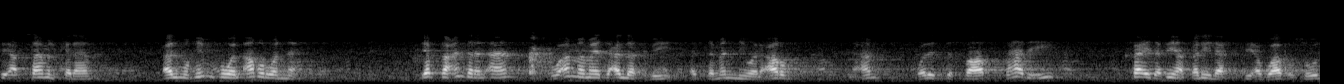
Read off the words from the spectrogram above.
في أقسام الكلام. المهم هو الأمر والنهي. يبقى عندنا الآن وأما ما يتعلق بالتمني والعرض نعم والاستخبار فهذه فائدة فيها قليلة في أبواب أصول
